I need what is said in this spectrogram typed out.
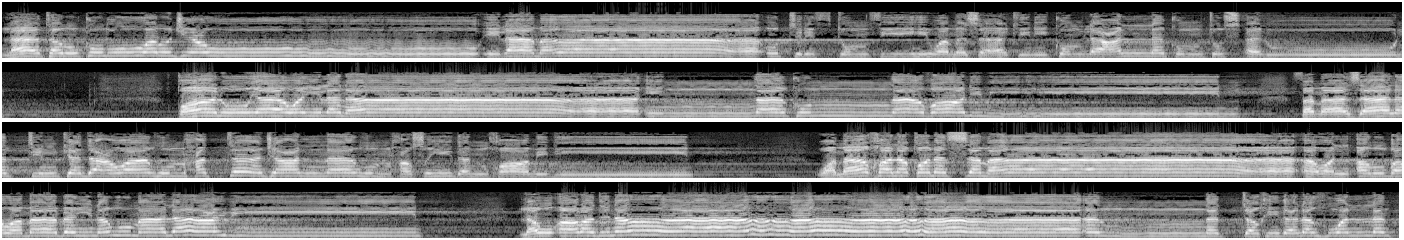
لا تركضوا وارجعوا إلى ما أترفتم فيه ومساكنكم لعلكم تسألون. قالوا يا ويلنا إنا كنا ظالمين. فما زالت تلك دعواهم حتى جعلناهم حصيدا خامدين. وما خلقنا السماء والأرض وما بينهما لاعبين. لو أردنا أن نتخذ لهوا لاتخذناه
